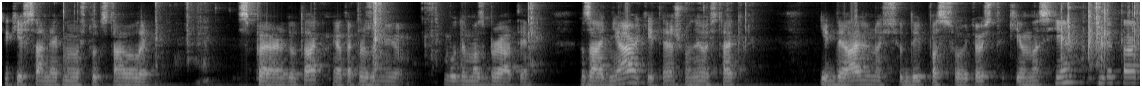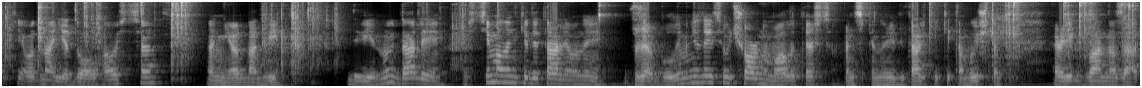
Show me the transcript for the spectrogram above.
такі ж самі, як ми ось тут ставили спереду, так? Я так розумію, будемо збирати задні арки, і теж вони ось так ідеально сюди пасують. Ось такі у нас є детальки. Одна є довга, ось ця. А ні, одна, дві. Дві. Ну і далі ось ці маленькі деталі, вони вже були, мені здається, у чорному, але теж це, в принципі, нові детальки, які там вийшли рік-два назад.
